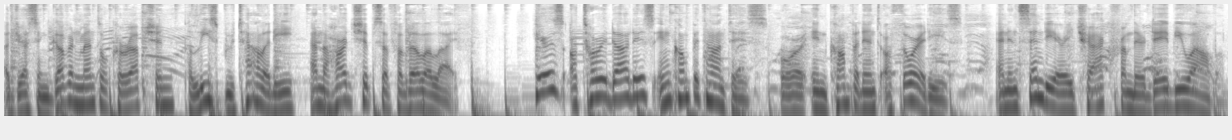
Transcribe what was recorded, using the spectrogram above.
addressing governmental corruption, police brutality, and the hardships of favela life. Here's Autoridades Incompetentes, or Incompetent Authorities, an incendiary track from their debut album.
